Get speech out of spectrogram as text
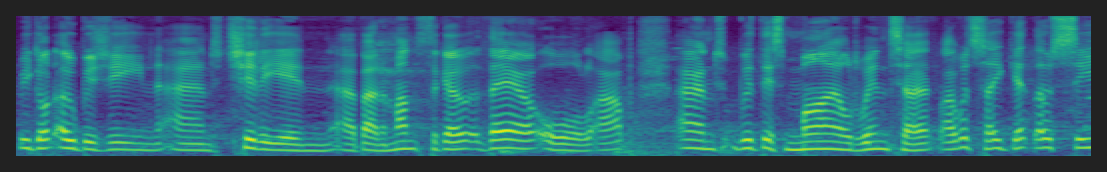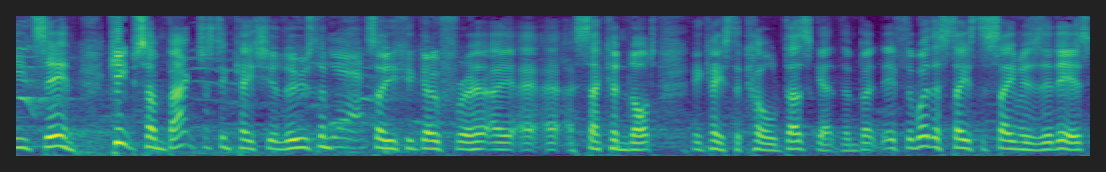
we got aubergine and chili in about a month ago. They're all up. And with this mild winter, I would say get those seeds in. Keep some back just in case you lose them. Yeah. So you could go for a, a, a second lot in case the cold does get them. But if the weather stays the same as it is,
